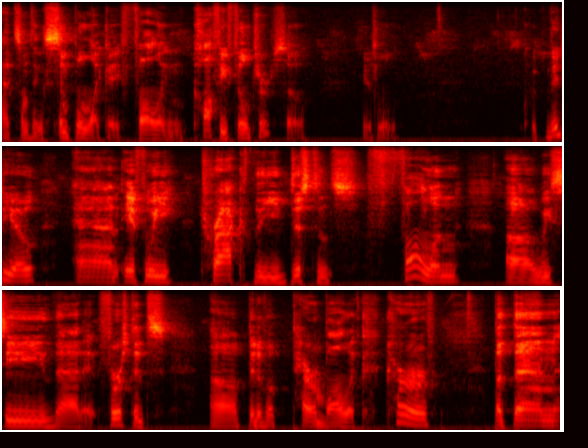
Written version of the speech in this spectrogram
at something simple like a falling coffee filter. So here's a little quick video. And if we track the distance fallen, uh, we see that at first it's a bit of a parabolic curve, but then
